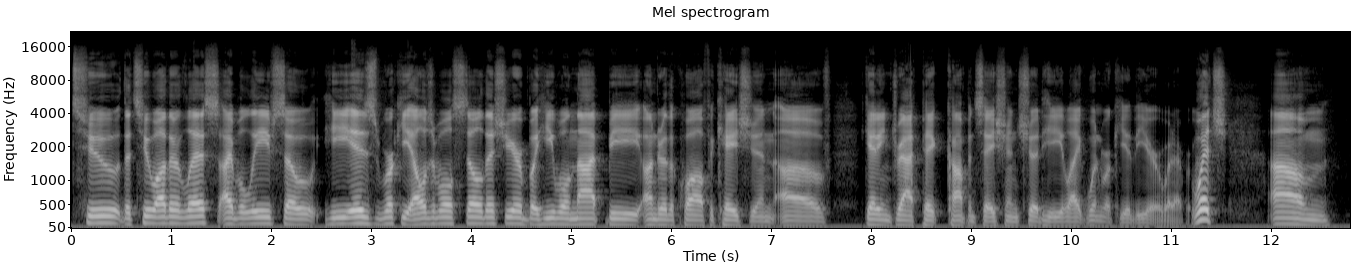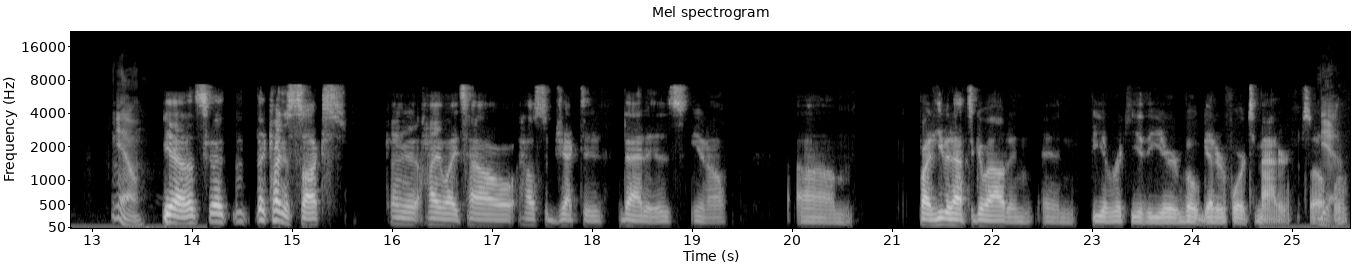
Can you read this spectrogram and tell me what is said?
two the two other lists, I believe. So he is rookie eligible still this year, but he will not be under the qualification of getting draft pick compensation should he like win rookie of the year or whatever. Which, um, you know, yeah, that's that, that kind of sucks. Kind of highlights how how subjective that is, you know. Um, but he would have to go out and, and be a rookie of the year vote getter for it to matter. So yeah, we'll,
